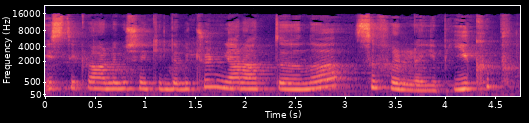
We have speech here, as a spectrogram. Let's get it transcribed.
İstikrarlı bir şekilde bütün yarattığını sıfırlayıp yıkıp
